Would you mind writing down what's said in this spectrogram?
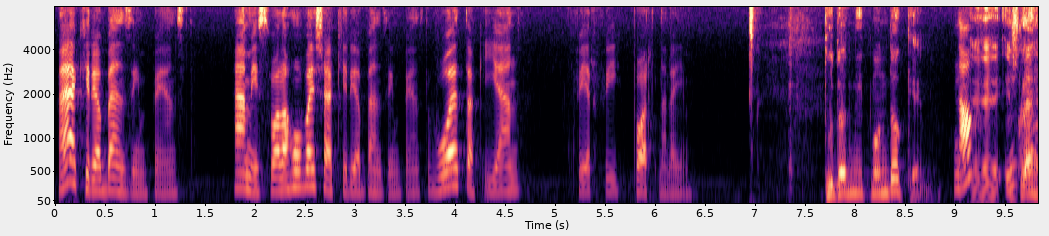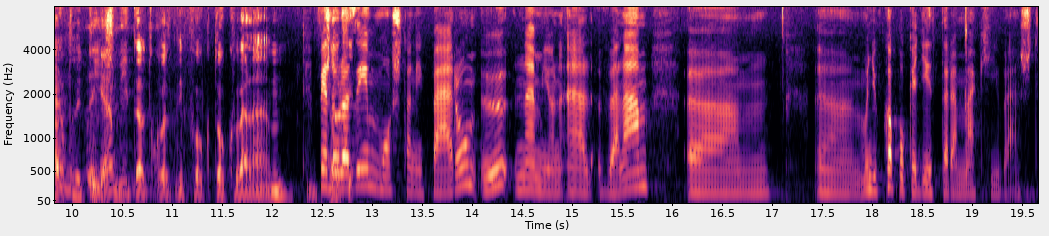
Elkéri a benzinpénzt. Elmész valahova, és elkéri a benzinpénzt. Voltak ilyen férfi partnereim. Tudod, mit mondok én? Na? E, és lehet, hogy ti Igen. is vitatkozni fogtok velem. Például Csak- az én mostani párom, ő nem jön el velem, öm, mondjuk kapok egy étterem meghívást.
